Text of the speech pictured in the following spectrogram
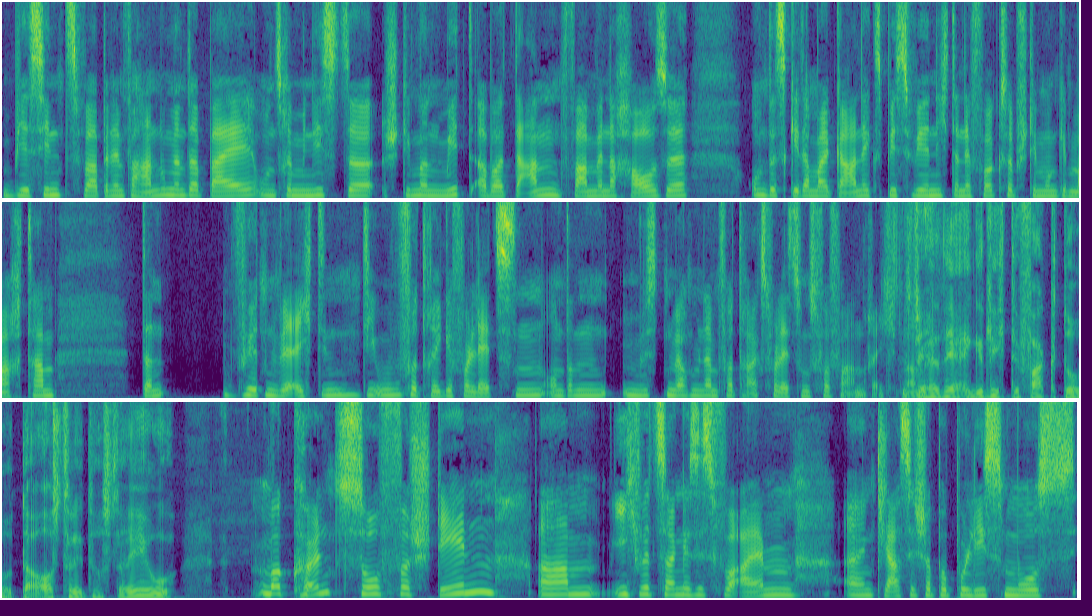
wir sind zwar bei den Verhandlungen dabei, unsere Minister stimmen mit, aber dann fahren wir nach Hause und es geht einmal gar nichts, bis wir nicht eine Volksabstimmung gemacht haben, dann würden wir echt die EU-Verträge verletzen und dann müssten wir auch mit einem Vertragsverletzungsverfahren rechnen. Das wäre eigentlich de facto der Austritt aus der EU. Man könnte es so verstehen. Ähm, ich würde sagen, es ist vor allem ein klassischer Populismus.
